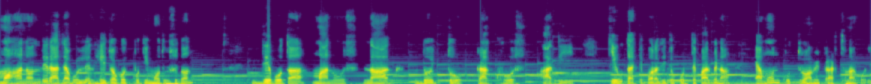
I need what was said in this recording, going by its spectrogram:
মহানন্দে রাজা বললেন, হে জগৎপতি মধুসূদন, দেবতা, মানুষ, নাগ, দৈত্য, রাক্ষস আদি কেউ তাকে পরাজিত করতে পারবে না, এমন পুত্র আমি প্রার্থনা করি।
